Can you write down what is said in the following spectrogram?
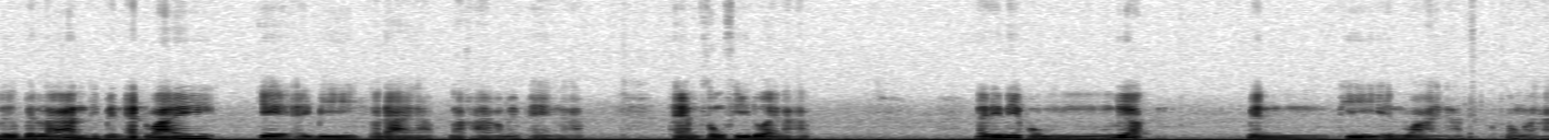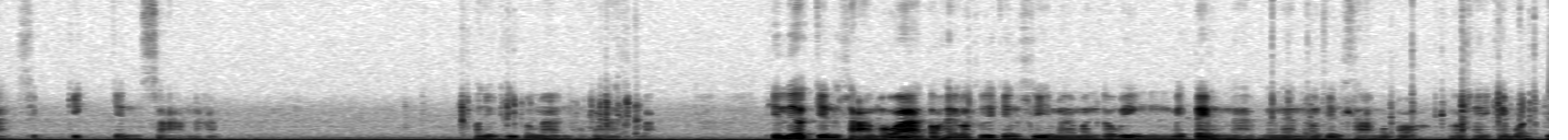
หรือเป็นร้านที่เป็น a d v i c e JIB ก็ได้นะครับ ราคาก็ไม่แพงนะครับ แถมส่งฟรีด้วยนะครับ ในที่นี้ผมเลือกเป็น PNY นะครับ250กิก Gen 3นะครับก็อยู่ที่ประมาณ650บาทที่เลือก Gen 3เพราะว่าต่อให้เราซื้อ Gen 4มามันก็วิ่งไม่เต็มนะครับ ดังนั้นเอา Gen 3ก็พอ เราใช้แค่บอร์ดเก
